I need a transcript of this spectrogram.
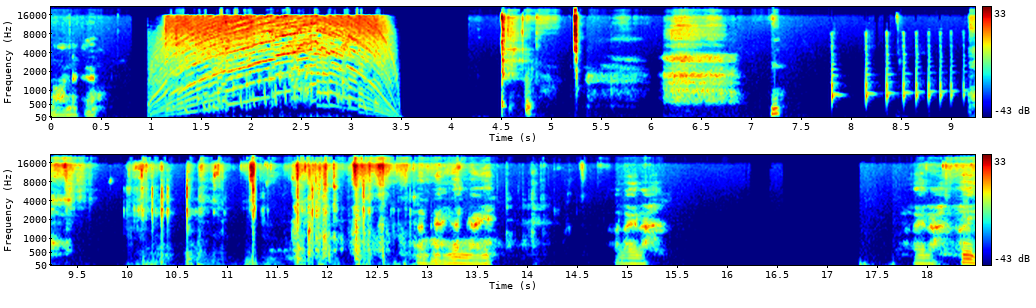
ร้อนเหลือเกินนั่นไงนั่นไง อะไรล่ะ อะไรล่ะ เฮ้ย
